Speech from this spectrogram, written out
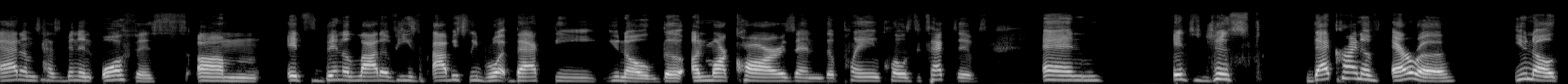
Adams has been in office, um, it's been a lot of he's obviously brought back the you know the unmarked cars and the plain clothes detectives. And it's just that kind of era you know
